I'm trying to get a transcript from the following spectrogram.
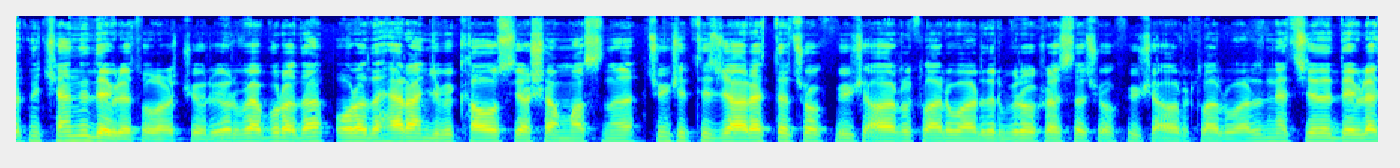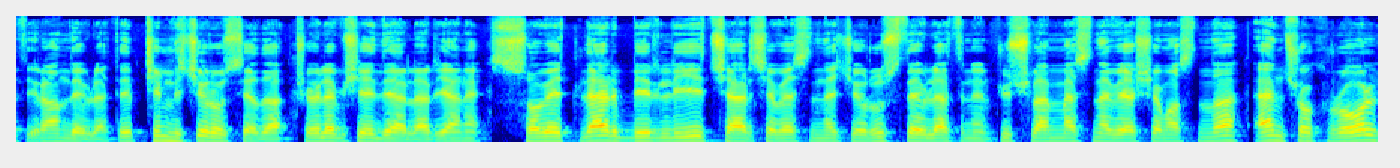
devletini kendi devlet olarak görüyor ve burada orada herhangi bir kaos yaşanmasını çünkü ticarette çok büyük ağırlıkları vardır, bürokraside çok büyük ağırlıkları vardır. Neticede devlet İran devleti. Şimdiki Rusya'da şöyle bir şey derler yani Sovyetler Birliği çerçevesindeki Rus devletinin güçlenmesine ve yaşamasında en çok rol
